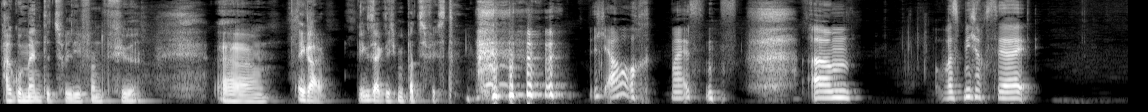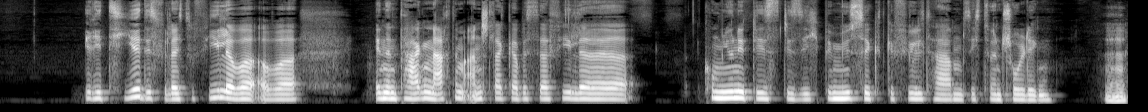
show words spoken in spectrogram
Argumente zu liefern für. Äh, egal. Wie gesagt, ich bin Pazifist. ich auch, meistens. Ähm, was mich auch sehr irritiert, ist vielleicht zu viel, aber, aber in den Tagen nach dem Anschlag gab es sehr viele Communities, die sich bemüßigt gefühlt haben, sich zu entschuldigen. Mhm.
